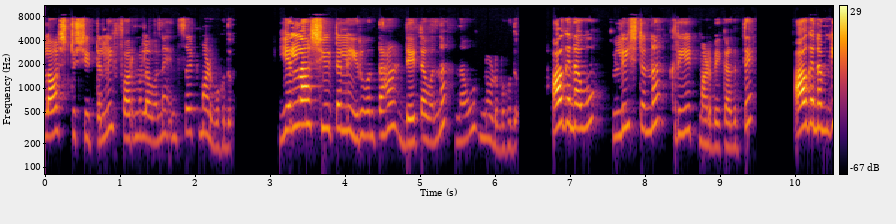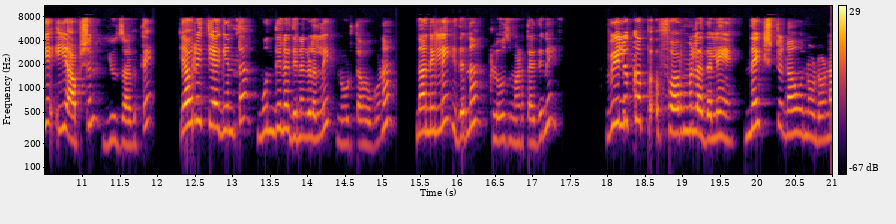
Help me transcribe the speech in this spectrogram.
ಲಾಸ್ಟ್ ಶೀಟ್ ಅಲ್ಲಿ ಫಾರ್ಮುಲಾವನ್ನ ಇನ್ಸರ್ಟ್ ಮಾಡಬಹುದು. ಎಲ್ಲಾ ಶೀಟ್ ಅಲ್ಲಿ ಇರುವಂತಹ ಡೇಟಾವನ್ನ ನಾವು ನೋಡಬಹುದು. ಆಗ ನಾವು ಲಿಸ್ಟ್ ಅನ್ನ ಕ್ರಿಯೇಟ್ ಮಾಡಬೇಕಾಗುತ್ತೆ. ಆಗ ನಮ್ಗೆ ಈ ಆಪ್ಷನ್ ಯೂಸ್ ಆಗುತ್ತೆ. ಯಾವ ರೀತಿಯಾಗಿ ಅಂತ ಮುಂದಿನ ದಿನಗಳಲ್ಲಿ ನೋಡ್ತಾ ಹೋಗೋಣ. ನಾನಿಲ್ಲಿ ಇದನ್ನ ಕ್ಲೋಸ್ ಮಾಡ್ತಾ ಇದ್ದೀನಿ. ವಿ ಲುಕಪ್ ಫಾರ್ಮುಲಾದಲ್ಲಿ ನೆಕ್ಸ್ಟ್ ನಾವು ನೋಡೋಣ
